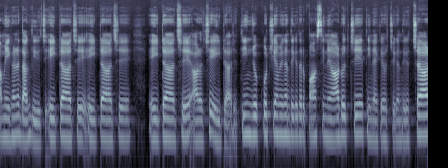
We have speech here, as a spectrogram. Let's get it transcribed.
আমি এখানে দাগ দিয়ে দিচ্ছি। এইটা আছে এইটা আছে এইটা আছে, আর হচ্ছে এইটা আছে। তিন যোগ করছি আমি এখান থেকে, তাহলে পাঁচ তিনে আট হচ্ছে, তিন একে হচ্ছে এখান থেকে চার।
